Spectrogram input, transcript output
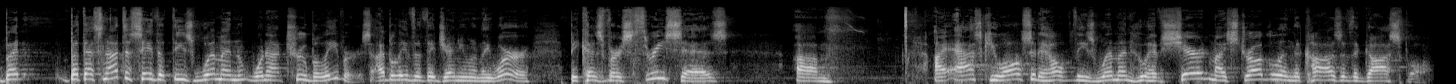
But but that's not to say that these women were not true believers. I believe that they genuinely were, because verse 3 says, um, I ask you also to help these women who have shared my struggle in the cause of the gospel.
